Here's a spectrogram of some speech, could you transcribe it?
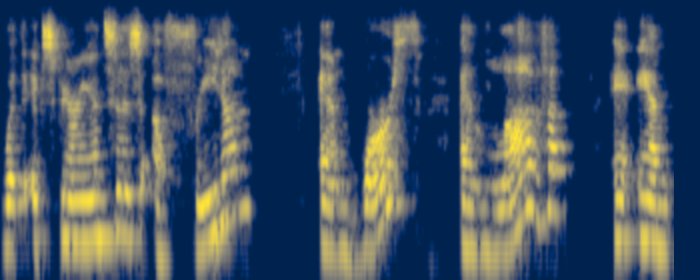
with experiences of freedom and worth and love and,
